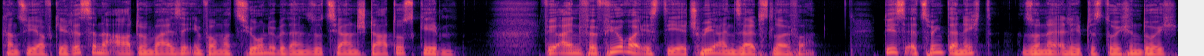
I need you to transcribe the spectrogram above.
kannst du ihr auf gerissene Art und Weise Informationen über deinen sozialen Status geben. Für einen Verführer ist DHV ein Selbstläufer. Dies erzwingt er nicht, sondern erlebt es durch und durch.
